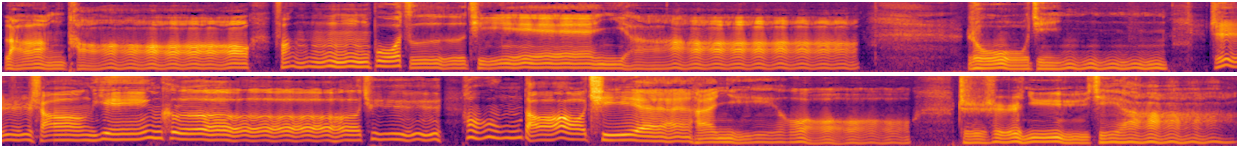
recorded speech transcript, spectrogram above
浪淘风簸自天涯。如今。直上银河去，同到牵牛织女家。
